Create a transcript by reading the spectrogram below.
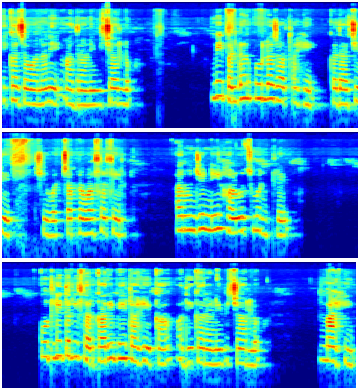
एका जवानाने आदराने विचारलं. मी पंढरपूरला जात आहे. कदाचित शेवटचा प्रवास असेल, अरुणजींनी हळूच म्हटले. कुठली तरी सरकारी भेट आहे का? अधिकाऱ्याने विचारलं. नाही.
